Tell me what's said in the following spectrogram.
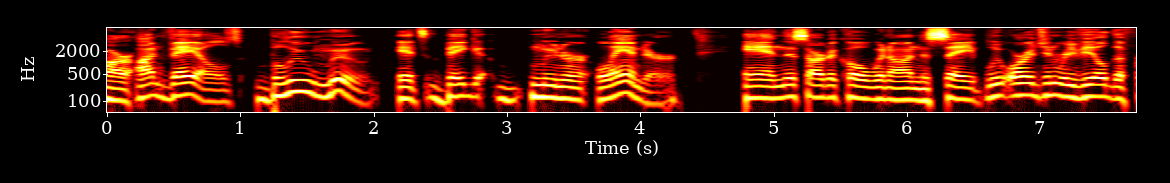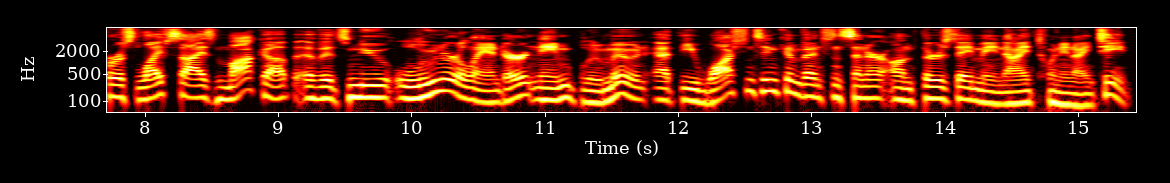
or unveils Blue Moon, its big lunar lander. And this article went on to say Blue Origin revealed the first life size mock up of its new lunar lander named Blue Moon at the Washington Convention Center on Thursday, May 9, 2019.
